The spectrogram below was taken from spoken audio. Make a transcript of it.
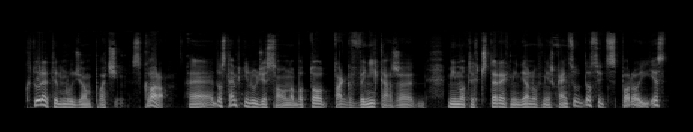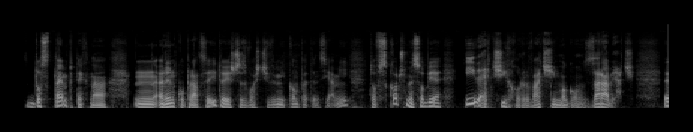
które tym ludziom płacimy. Skoro e, dostępni ludzie są, no bo to tak wynika, że mimo tych 4 milionów mieszkańców dosyć sporo jest dostępnych na mm, rynku pracy i to jeszcze z właściwymi kompetencjami, to wskoczmy sobie, ile ci Chorwaci mogą zarabiać. E,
